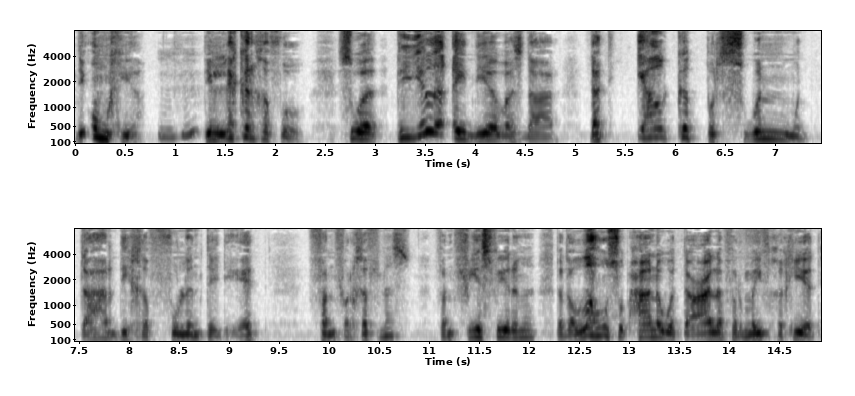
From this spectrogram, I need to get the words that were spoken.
Die omgee. Mm die lekker gevoel. So die hele idee was daar dat elke persoon moet daardie gevoelendheid het van vergifnis van feesvieringe dat Allah subhanahu wa ta'ala vir my gegee het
